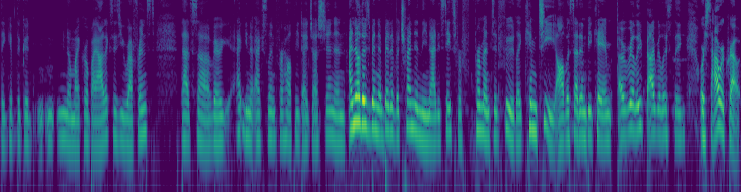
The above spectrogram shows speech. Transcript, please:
they give the good, you know, microbiotics as you referenced. That's, uh, very, you know, excellent for healthy digestion. And I know there's been a bit of a trend in the United States for fermented food, like kimchi all of a sudden became a really fabulous thing or sauerkraut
